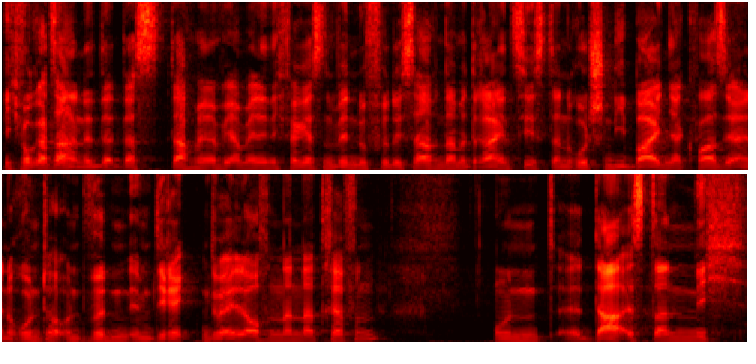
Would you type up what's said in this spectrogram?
Ich wollte gerade sagen, ne, das darf man ja am Ende nicht vergessen, wenn du Friedrichshafen damit reinziehst, dann rutschen die beiden ja quasi einen runter und würden im direkten Duell aufeinandertreffen. Und äh, da ist dann nicht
